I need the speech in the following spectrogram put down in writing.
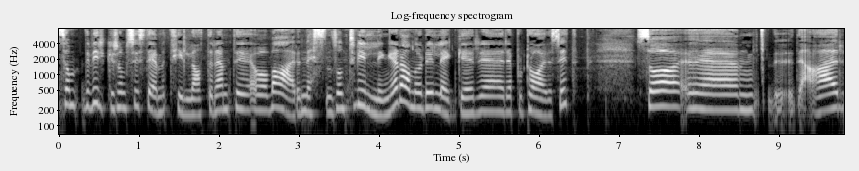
som, det virker som systemet tillater dem til å være nesten som tvillinger da, når de legger eh, repertoaret sitt. Så eh, det er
